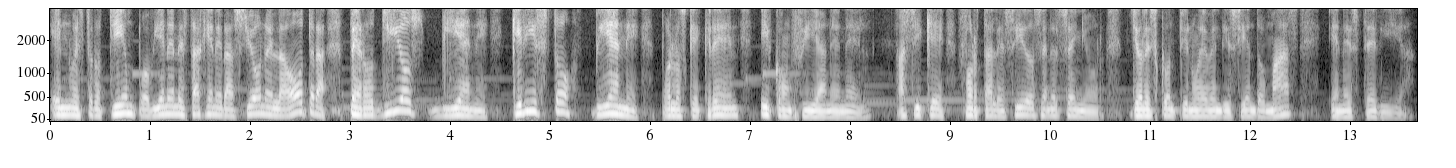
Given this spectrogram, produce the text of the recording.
en nuestro tiempo, viene en esta generación, en la otra, pero Dios viene, Cristo viene por los que creen y confían en Él. Así que fortalecidos en el Señor, yo les continúe bendiciendo más en este día.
